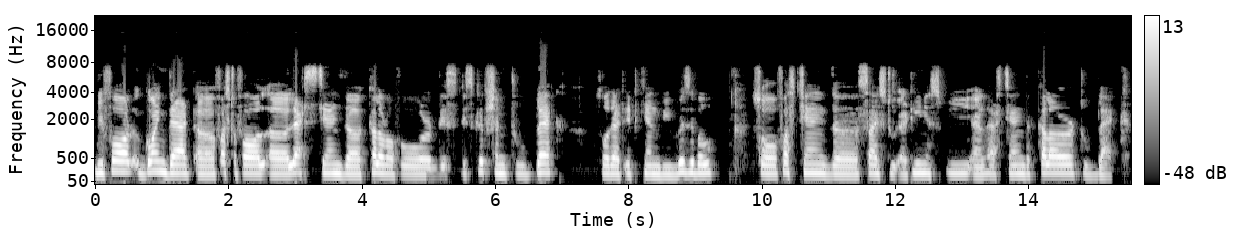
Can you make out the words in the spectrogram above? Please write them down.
Before going that uh, first of all uh, let's change the color of our this description to black so that it can be visible so first change the size to 18sp and let's change the color to black.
